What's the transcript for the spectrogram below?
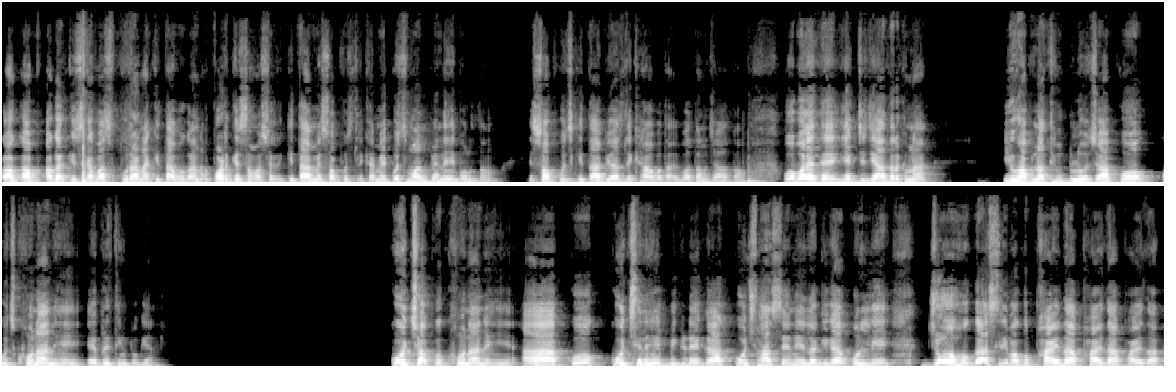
अब अगर किसी का पास पुराना किताब होगा ना पढ़ के समझ सकते किताब में सब कुछ लिखा मैं कुछ मन पे नहीं बोलता हूँ ये सब कुछ किताब भी आज लिखा हुआ बता, बताना चाहता हूँ। वो बोले थे एक चीज़ याद रखना you have nothing to lose आपको कुछ खोना नहीं एवरीथिंग टू गेन कुछ आपको खोना नहीं है, आपको कुछ नहीं बिगड़ेगा, कुछ हाथ से नहीं लगेगा ओनली जो होगा सिर्फ़ आपको फ़ायदा फ़ायदा फ़ायदा।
